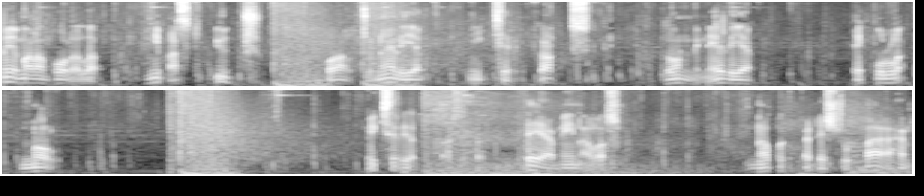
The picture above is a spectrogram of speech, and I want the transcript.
Miemalan puolella Nipaski 1, Valtsu 4, Mixer 2, Tonni 4, Ekulla 0. Mikseri ottaa sitä TMin alas. Napakka dessu päähän.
